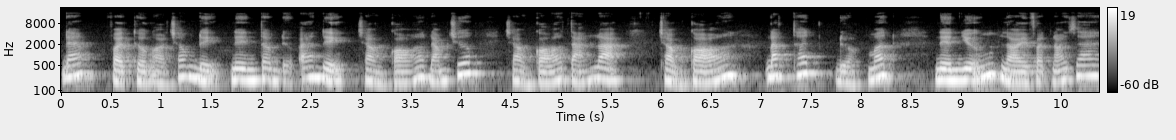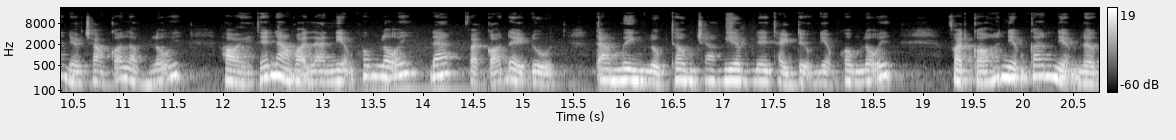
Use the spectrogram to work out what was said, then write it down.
Đáp, Phật thường ở trong định nên tâm được an định, chẳng có đám trước, chẳng có tán loạn, chẳng có đắc thất được mất. Nên những lời Phật nói ra đều chẳng có lầm lỗi. Hỏi thế nào gọi là niệm không lỗi? Đáp Phật có đầy đủ tam minh lục thông trang nghiêm nên thành tựu niệm không lỗi. Phật có niệm căn niệm lực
